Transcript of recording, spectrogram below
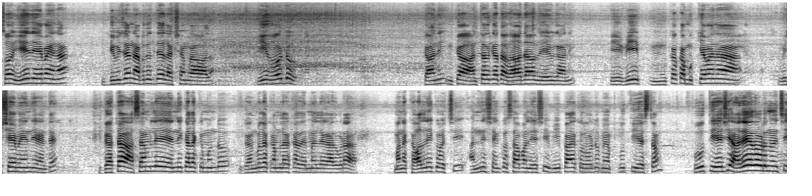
సో ఏది ఏమైనా డివిజన్ అభివృద్ధి లక్ష్యం కావాలా? ఈ రోడ్డు కానీ ఇంకా అంతర్గత రహదారులు ఏవి కానీ ఇవి ఇంకొక ముఖ్యమైన విషయం ఏంటి అంటే గత అసెంబ్లీ ఎన్నికలకి ముందు గంగుల కమలాకర్ ఎమ్మెల్యే గారు కూడా మన కాలనీకి వచ్చి అన్ని శంకుస్థాపన చేసి వీపాయకు రోడ్డు మేము పూర్తి చేస్తాం. పూర్తి చేసి అదే రోడ్డు నుంచి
